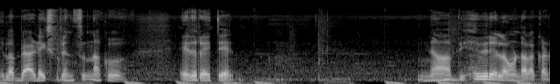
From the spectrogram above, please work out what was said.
ఇలా బ్యాడ్ ఎక్స్పీరియన్స్ నాకు ఎదురైతే నా బిహేవియర్ ఎలా ఉండాలి అక్కడ?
